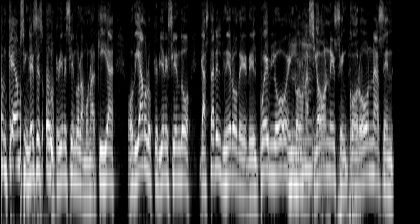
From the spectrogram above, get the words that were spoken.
aunque amos ingleses o lo que viene siendo la monarquía, odiamos lo que viene siendo gastar el dinero del pueblo en coronaciones, en coronas, en,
